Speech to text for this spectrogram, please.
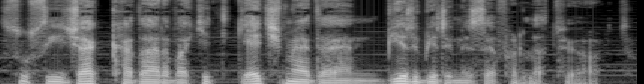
susayacak kadar vakit geçmeden birbirimize fırlatıyorduk.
